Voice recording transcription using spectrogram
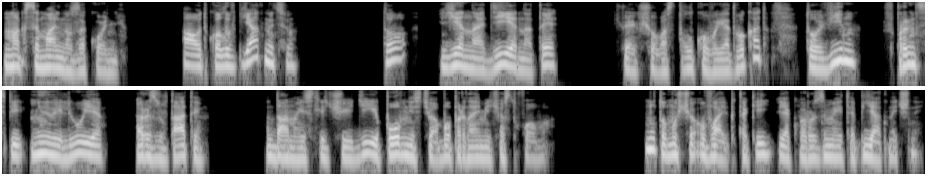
максимально законні. А от коли в п'ятницю, то є надія на те, що якщо у вас толковий адвокат, то він, в принципі, нівелює результати даної слідчої дії повністю або принаймні частково. Ну тому що вайб такий, як ви розумієте, п'ятничний.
